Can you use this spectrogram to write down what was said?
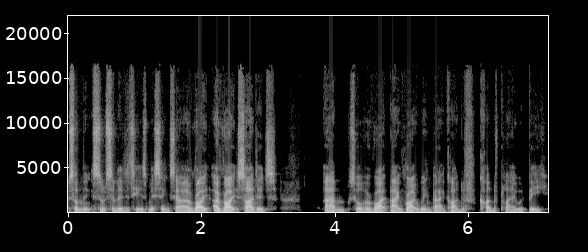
Something, some solidity is missing. So a right, a right-sided, um, sort of a right back, right wing back kind of kind of player would be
